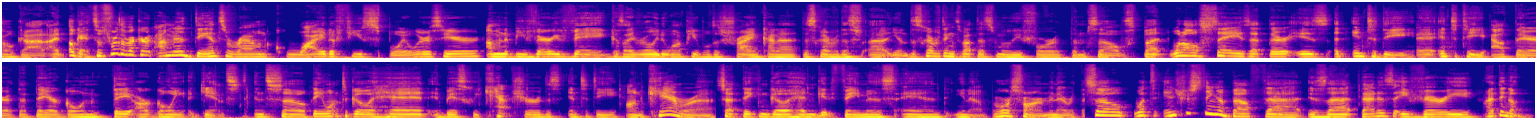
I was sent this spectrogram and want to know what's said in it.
oh god. I okay, so for the record, I'm gonna dance around quite a few spoilers here. I'm gonna be very vague because I really do want people to try and kind of discover this uh, you know, discover things about this movie for themselves. But what I'll say is that there is an entity uh, entity out there that they are going they are going against. And so they want to go ahead ahead and basically capture this entity on camera so that they can go ahead and get famous and, you know, horse farm and everything. So, what's interesting about that is that that is a very, I think, a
